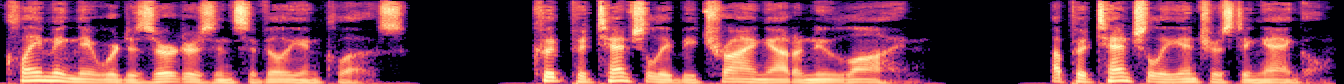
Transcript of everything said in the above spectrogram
claiming they were deserters in civilian clothes. Could potentially be trying out a new line. A potentially interesting angle.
